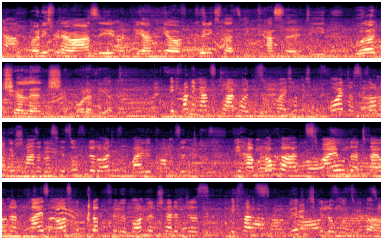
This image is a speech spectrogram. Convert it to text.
Und ich bin der Masi und wir haben hier auf dem Königsplatz in Kassel die World Challenge moderiert. Ich fand den ganzen Tag heute super. Ich habe mich gefreut, dass die Sonne gescheint hat, dass hier so viele Leute vorbeigekommen sind. Wir haben locker 200, 300 Preise rausgeklopft für gewonnene Challenges. Ich fand es wirklich gelungen und super.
